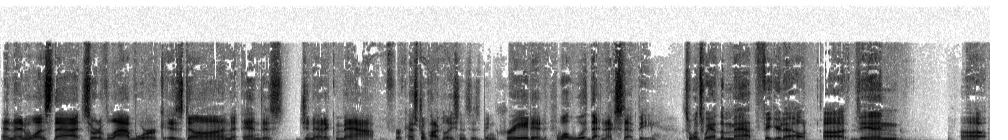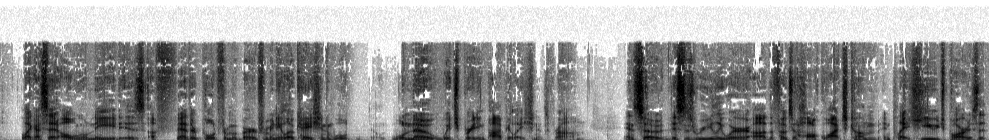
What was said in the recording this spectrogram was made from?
And then once that sort of lab work is done and this genetic map for kestrel populations has been created, what would that next step be? So once we have the map figured out, uh, then, uh, like I said, all we'll need is a feather pulled from a bird from any location, and we'll we'll know which breeding population it's from. And so this is really where uh, the folks at Hawkwatch come and play a huge part. Is that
